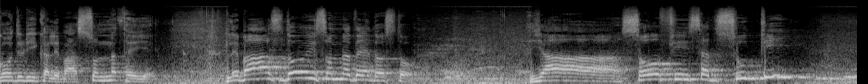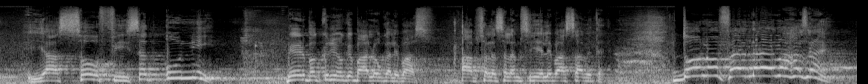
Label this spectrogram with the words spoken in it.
گودڑی کا لباس، سنت ہے یہ۔ لباس دو ہی سنت ہیں دوستو۔ یا سو فیصد سوتی، یا سو فیصد اونی۔ بھیڑ بکریوں کے بالوں کا لباس۔ آپ صلی اللہ علیہ وسلم سے یہ لباس ثابت ہے۔ دونوں فائدہ محض ہیں۔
